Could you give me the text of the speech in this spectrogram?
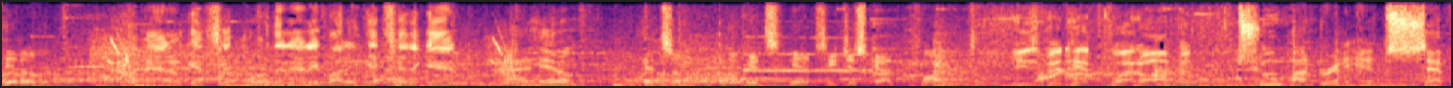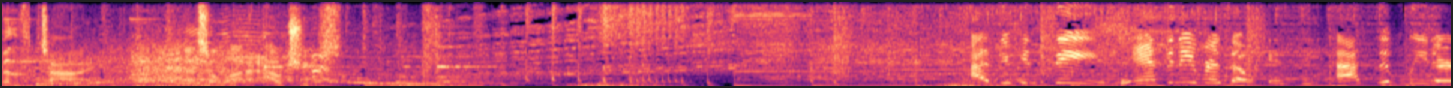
hit him. The man who gets hit more than anybody gets hit again. That hit him. Hits him. Gets hits. He just got plunked. He's been hit quite often. 207th time. That's a lot of ouchies. You can see, Anthony Rizzo is the active leader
